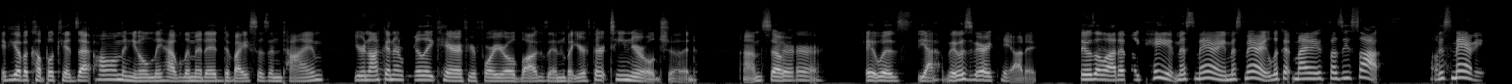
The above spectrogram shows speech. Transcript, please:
if you have a couple kids at home and you only have limited devices and time, you're not going to really care if your four year old logs in, but your 13 year old should. Um, so sure. it was, yeah, it was very chaotic. There was a lot of like, hey, Miss Mary, Miss Mary, look at my fuzzy socks. Oh. Miss Mary,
